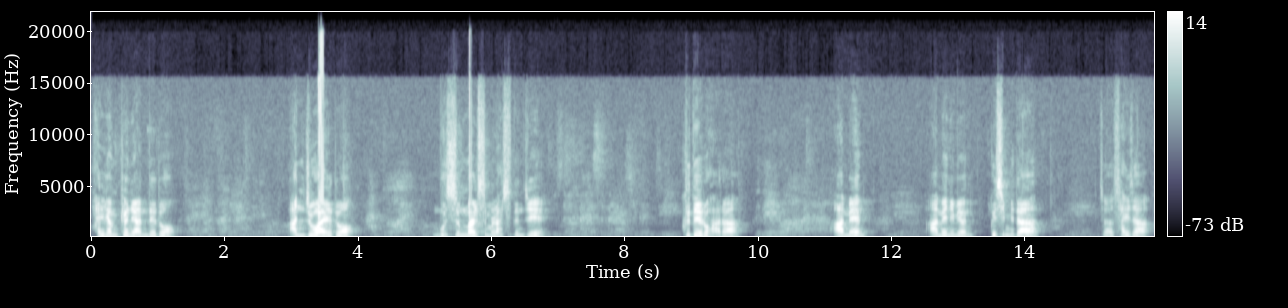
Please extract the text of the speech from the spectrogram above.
할 형편이 안 돼도 안 좋아해도 무슨 말씀을 하시든지 그대로 하라. 아멘. 아멘이면 끝입니다. 자, 사회자.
